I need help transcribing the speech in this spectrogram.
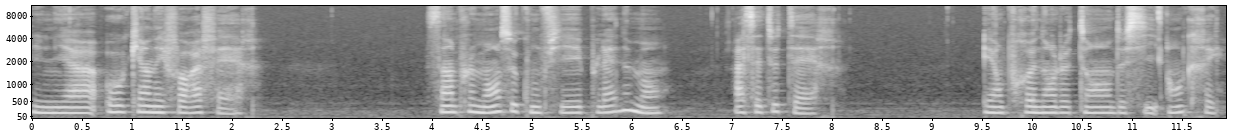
Il n'y a aucun effort à faire, simplement se confier pleinement à cette terre et en prenant le temps de s'y ancrer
